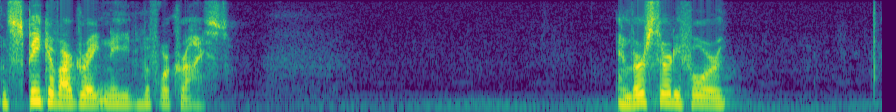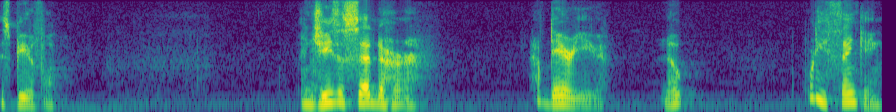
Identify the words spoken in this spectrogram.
and speak of our great need before Christ. And verse 34 is beautiful. And Jesus said to her, How dare you? Nope. What are you thinking?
